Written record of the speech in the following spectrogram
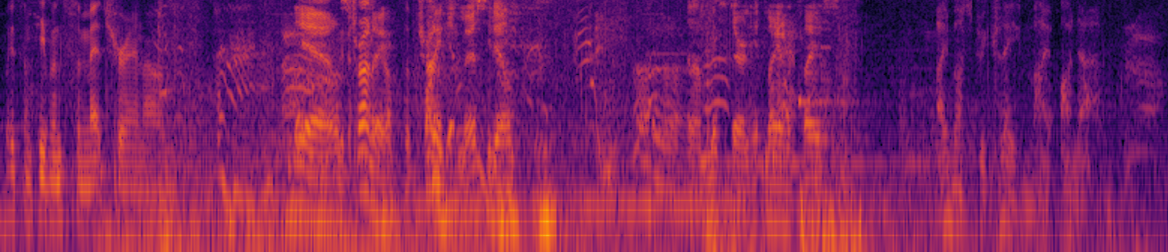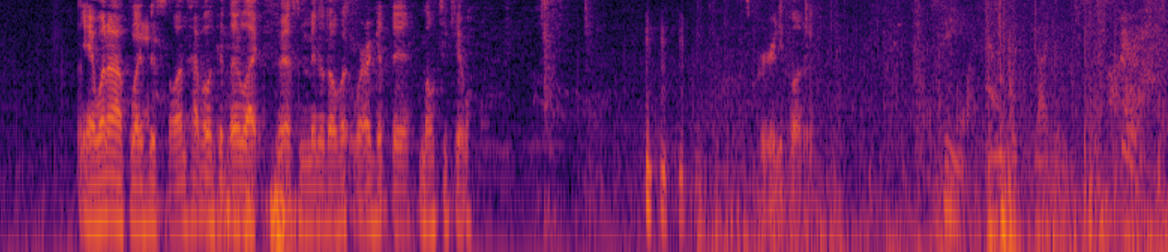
At least I'm keeping Symmetra and um. Yeah, I was trying to the trying to get Mercy down. And I missed her and hit me in the face. I must reclaim my honor. Yeah, when I upload this one, have a look at the like first minute of it where I get the multi-kill. it's pretty funny. See through the dragon's eyes.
